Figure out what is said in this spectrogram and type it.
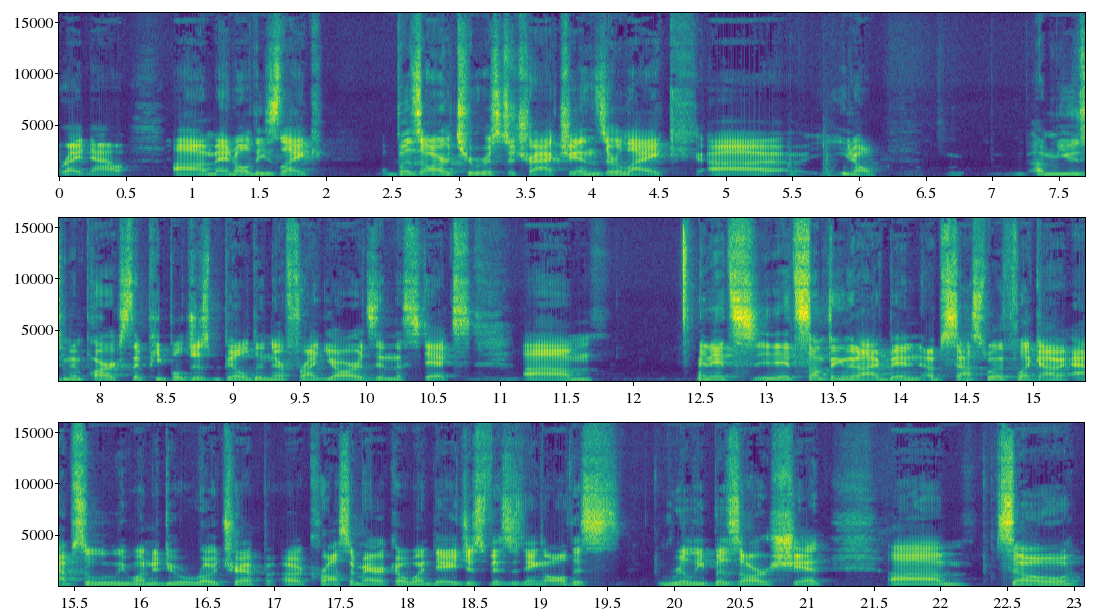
right now, um, and all these like bizarre tourist attractions are like uh, you know amusement parks that people just build in their front yards in the sticks. Um, and it's it's something that I've been obsessed with. Like I absolutely want to do a road trip across America one day, just visiting all this really bizarre shit. Um, so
